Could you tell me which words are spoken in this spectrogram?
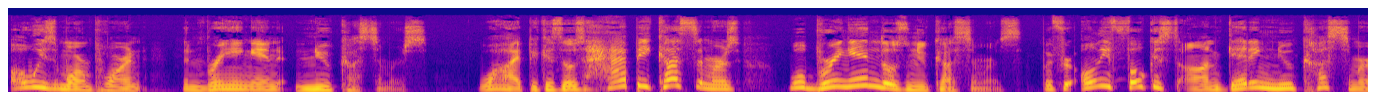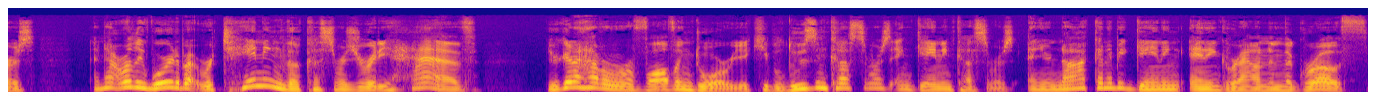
always more important than bringing in new customers. Why? Because those happy customers will bring in those new customers. But if you're only focused on getting new customers and not really worried about retaining the customers you already have, you're going to have a revolving door where you keep losing customers and gaining customers, and you're not going to be gaining any ground in the growth.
